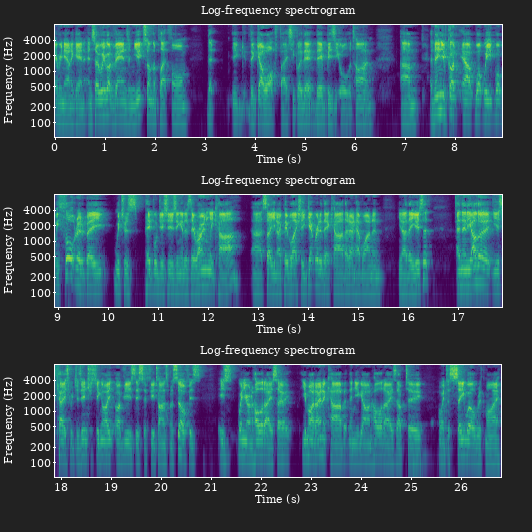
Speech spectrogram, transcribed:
every now and again. And so we've got vans and utes on the platform that that go off basically. They're they're busy all the time. Um, and then you've got what we what we thought it'd be, which was people just using it as their only car. Uh, so you know, people actually get rid of their car; they don't have one, and you know they use it. And then the other use case, which is interesting, I, I've used this a few times myself, is is when you're on holiday. So you might own a car, but then you go on holidays up to. I went to SeaWorld with my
